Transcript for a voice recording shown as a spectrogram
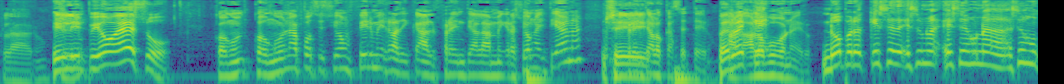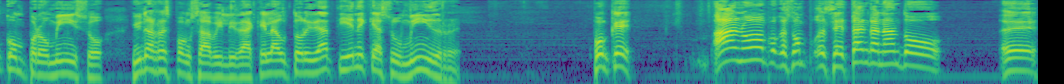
Claro. Y limpió eso. Con, un- con una posición firme y radical frente a la migración haitiana Sí. frente a los caseteros, Pero a, es a que- los buhoneros. No, pero es que ese, ese es una, ese, es una, ese es un compromiso y una responsabilidad que la autoridad tiene que asumir. Porque, ah, no, porque son, se están ganando, eh,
